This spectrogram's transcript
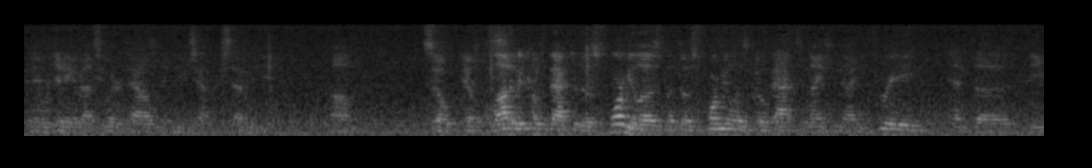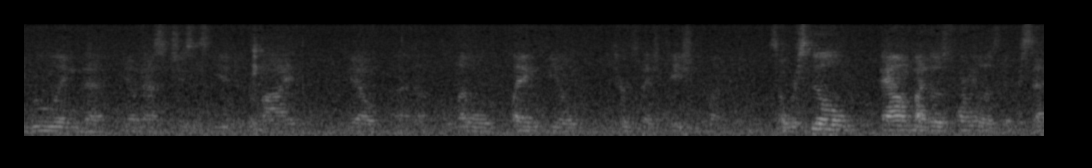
and they were getting about two hundred thousand chapter seventy. Um, So, you know, a lot of it comes back to those formulas, but those formulas go back to nineteen ninety-three and the, the ruling that, you know, Massachusetts needed to provide, you know, a a level playing field in terms of education funding. So we're still bound by those formulas that were set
